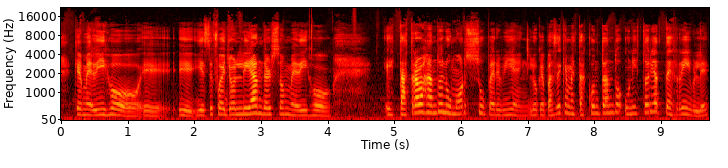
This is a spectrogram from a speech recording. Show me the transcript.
que me dijo, eh, eh, y ese fue John Lee Anderson, me dijo, estás trabajando el humor súper bien, lo que pasa es que me estás contando una historia terrible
